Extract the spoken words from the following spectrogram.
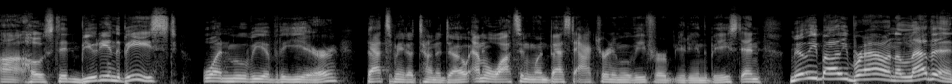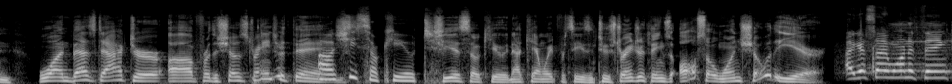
uh, hosted Beauty and the Beast. Won Movie of the Year. That's made a ton of dough. Emma Watson won Best Actor in a Movie for Beauty and the Beast. And Millie Bobby Brown, 11, won Best Actor uh, for the show Stranger Things. Oh, she's so cute. She is so cute, and I can't wait for season two. Stranger Things also won Show of the Year. I guess I want to thank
